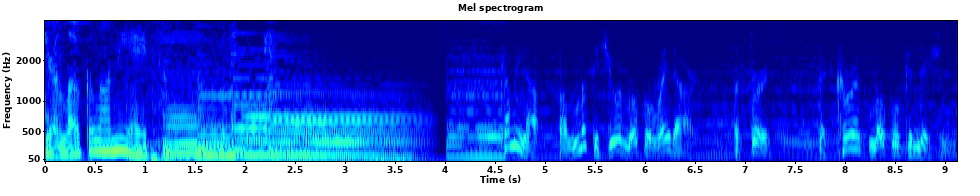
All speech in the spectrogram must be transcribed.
Your local on the 8th. Coming up, a look at your local radar. But first, the current local conditions.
